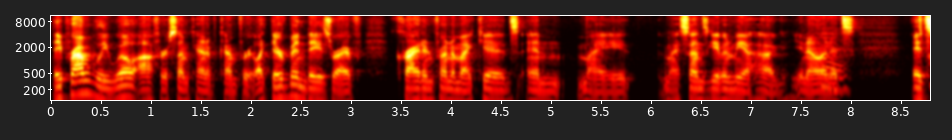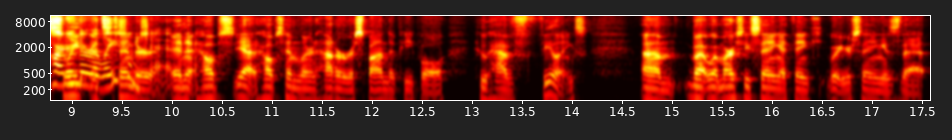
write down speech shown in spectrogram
they probably will offer some kind of comfort. Like there have been days where I've cried in front of my kids and my my son's given me a hug, you know, and Yeah. it's it's, part of sweet, it's tender, and it helps. Yeah, it helps him learn how to respond to people who have feelings. Um, but what Marcy's saying, I think, what you're saying is that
